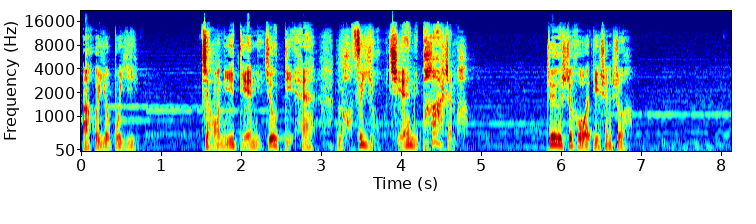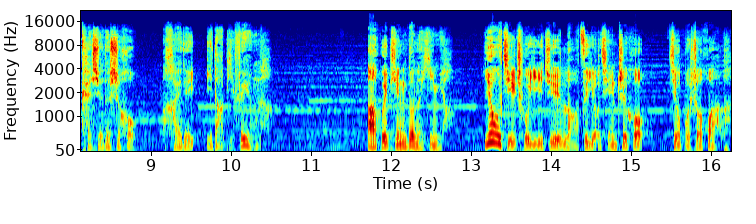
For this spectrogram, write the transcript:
阿辉又不依，叫你点你就点，老子有钱，你怕什么？这个时候，我低声说：“开学的时候还得一大笔费用呢。”阿辉停顿了一秒，又挤出一句“老子有钱”之后就不说话了。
